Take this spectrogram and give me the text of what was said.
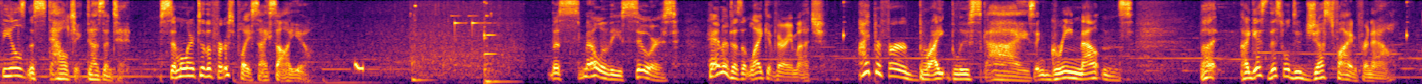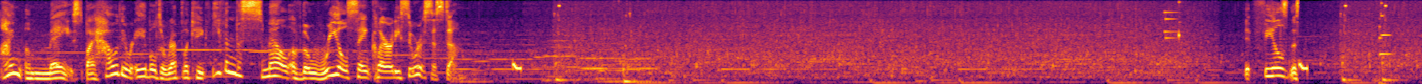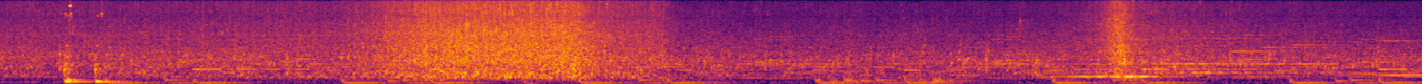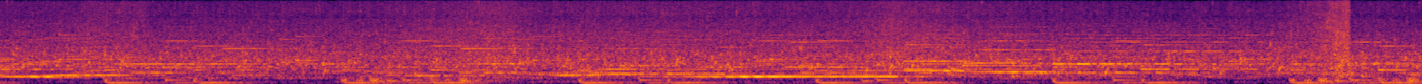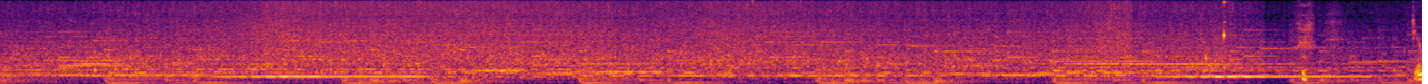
feels nostalgic, doesn't it? Similar to the first place I saw you. The smell of these sewers. Hannah doesn't like it very much. I prefer bright blue skies and green mountains. But I guess this will do just fine for now. I'm amazed by how they were able to replicate even the smell of the real St. Clarity sewer system. It feels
